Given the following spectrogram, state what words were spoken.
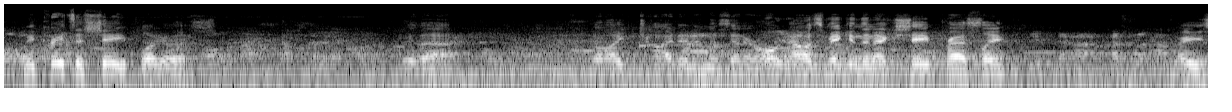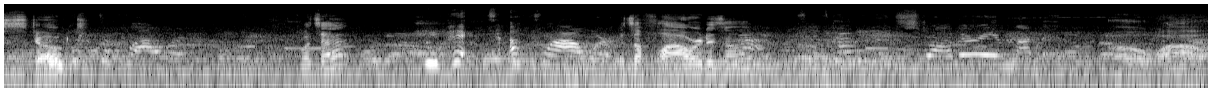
And it creates a shape. Look at this. Look at that. They like tied it in the center. Oh, now it's making the next shape, Presley. Are you stoked? It's a flower. What's that? We picked a flower. It's a flower design? Strawberry and lemon. Oh, wow.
